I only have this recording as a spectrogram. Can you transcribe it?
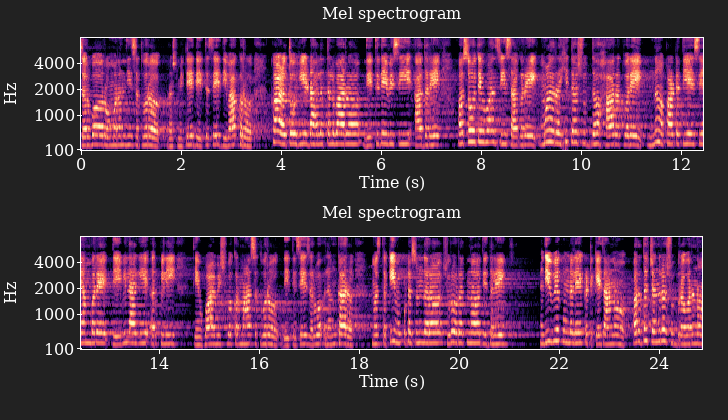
सर्व रोमरंधी सत्वर रश्मिते देतसे दिवाकर काळतो ही डाल तलवार देत देवीसी आदरे. असो तेव्हा श्री सागरे मळ रहित शुद्ध हार त्वरे. न पाटतीये से अंबरे देवी लागी अर्पिली. तेव्हा विश्वकर्मा सत्वर देतेसे सर्व अलंकार. मस्तकी मुकुट सुंदर शुरोरत्न दिधले दिव्य कुंडले कटके जाण अर्धचंद्र शुभ्रवर्ण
